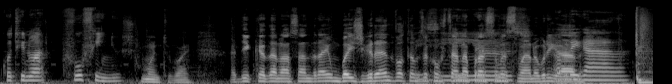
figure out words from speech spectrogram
continuar fofinhos. Muito bem. A dica da nossa Andréia. Um beijo grande. Voltamos a conversar na próxima Beijinhos. semana. Obrigado. Obrigada.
